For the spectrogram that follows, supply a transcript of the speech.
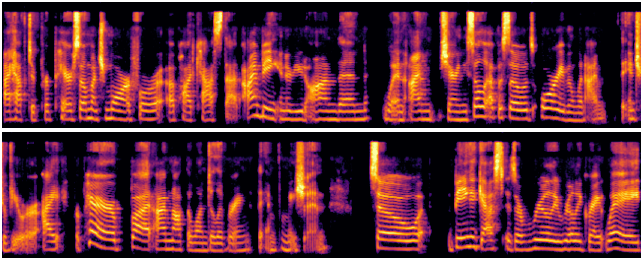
I have to prepare so much more for a podcast that I'm being interviewed on than when I'm sharing these solo episodes or even when I'm the interviewer. I prepare, but I'm not the one delivering the information. So being a guest is a really, really great way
